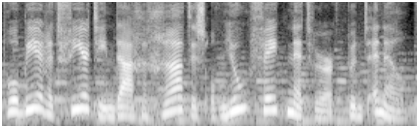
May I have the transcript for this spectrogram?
Probeer het 14 dagen gratis op newfaithnetwork.nl.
